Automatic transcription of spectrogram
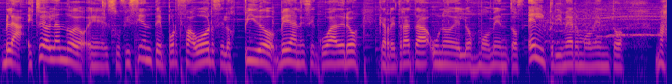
Bla, estoy hablando eh, suficiente, por favor, se los pido, vean ese cuadro que retrata uno de los momentos, el primer momento más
